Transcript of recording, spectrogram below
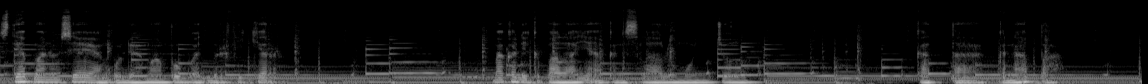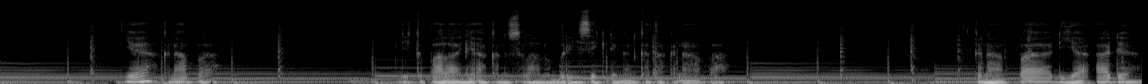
setiap manusia yang udah mampu buat berpikir, maka di kepalanya akan selalu muncul kata "kenapa". Ya, kenapa? Di kepalanya akan selalu berisik dengan kata kenapa. Kenapa dia ada?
